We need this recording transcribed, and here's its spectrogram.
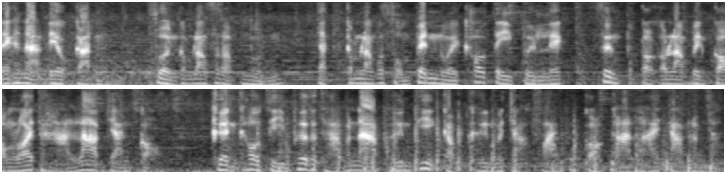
ในขณะเดียวกัน ส่วนกำลังสนับสนุน จัดกำลังผสมเป็นหน่วยเข้าตีปืนเล็ก ซึ่งประกอบกำลังเป็นกองร้อยทหารราบยานเกาะเคลื่อนเข้าตีเพื่อสถาปนาพื้นที่กลับคืนมาจากฝ่ายผู้ก่อการร้ายตามลำดับ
